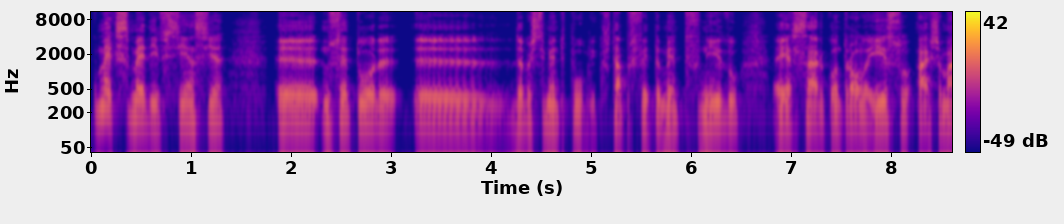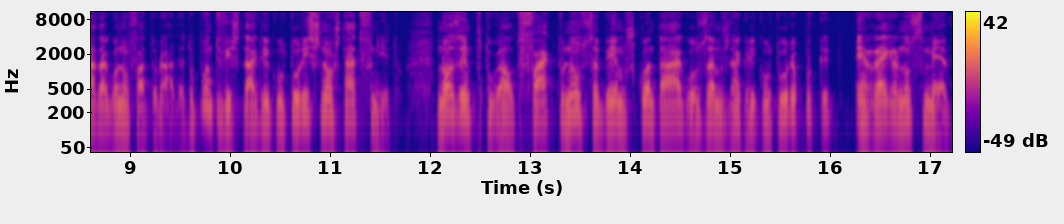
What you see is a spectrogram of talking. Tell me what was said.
como é que se mede a eficiência Uh, no setor uh, de abastecimento público. Está perfeitamente definido, a ERSAR controla isso, há a chamada água não faturada. Do ponto de vista da agricultura, isso não está definido. Nós, em Portugal, de facto, não sabemos quanta água usamos na agricultura porque, em regra, não se mede.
